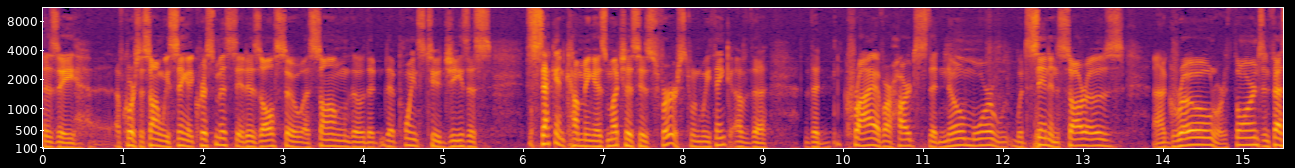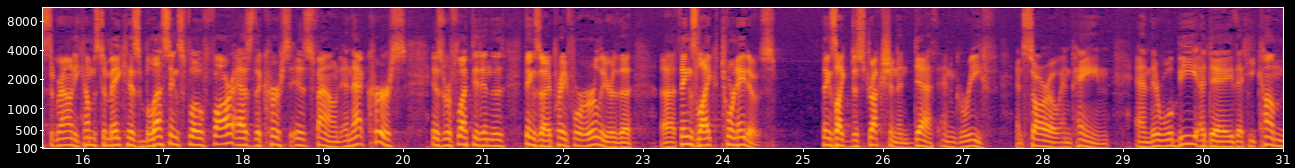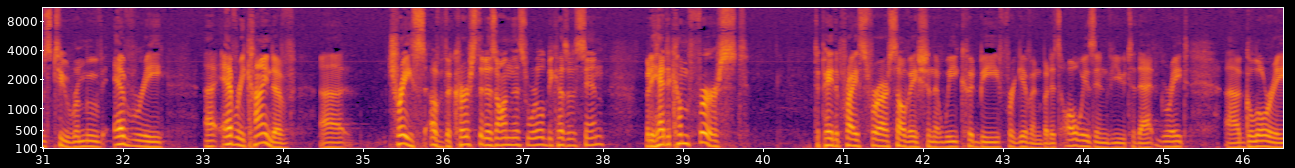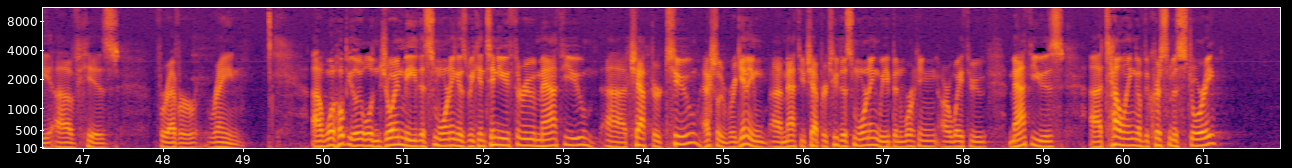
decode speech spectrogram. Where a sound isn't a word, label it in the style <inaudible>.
is a, of course, a song we sing at Christmas. It is also a song, though, that, that points to Jesus' second coming as much as his first. When we think of the, the cry of our hearts that no more would sin and sorrows uh, grow or thorns infest the ground, he comes to make his blessings flow far as the curse is found. And that curse is reflected in the things that I prayed for earlier the uh, things like tornadoes, things like destruction and death and grief and sorrow and pain and there will be a day that he comes to remove every, uh, every kind of uh, trace of the curse that is on this world because of sin. But he had to come first to pay the price for our salvation that we could be forgiven. But it's always in view to that great uh, glory of his forever reign. Uh, well, hope you will join me this morning as we continue through Matthew uh, chapter 2. Actually, we're beginning uh, Matthew chapter 2 this morning. We've been working our way through Matthew's uh, telling of the Christmas story.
